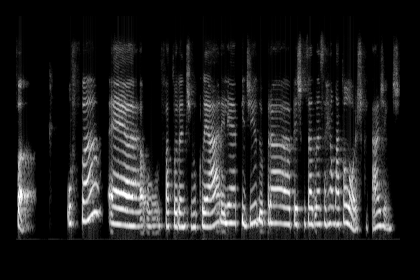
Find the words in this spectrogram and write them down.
fã. O FAM, é, o fator antinuclear, ele é pedido para pesquisar doença reumatológica, tá, gente?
